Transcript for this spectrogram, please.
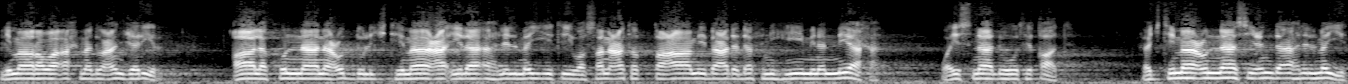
لما روى أحمد عن جرير. قال كنا نعد الاجتماع إلى أهل الميت وصنعة الطعام بعد دفنه من النياحة وإسناده ثقات. فاجتماع الناس عند أهل الميت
